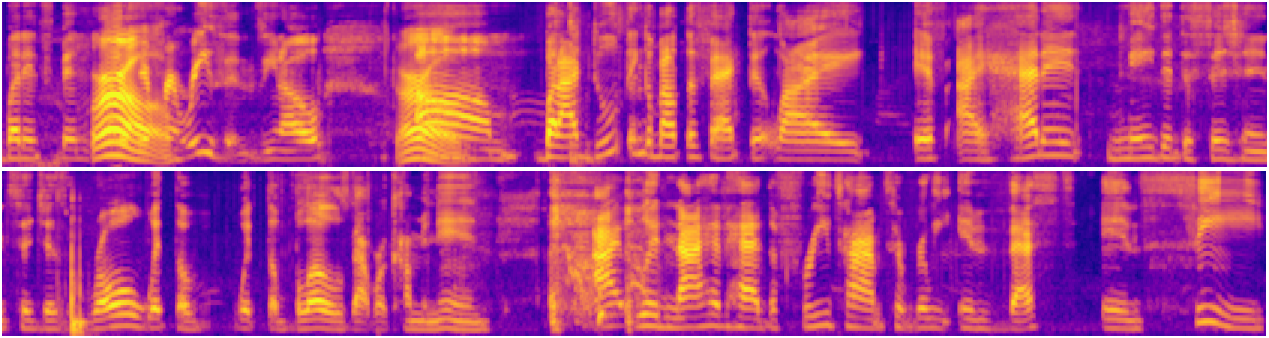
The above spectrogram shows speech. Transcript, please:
but it's been Girl. for different reasons, you know. Girl. Um, but I do think about the fact that like if I hadn't made the decision to just roll with the with the blows that were coming in, I would not have had the free time to really invest and see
